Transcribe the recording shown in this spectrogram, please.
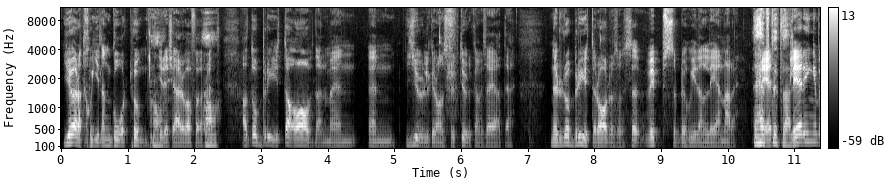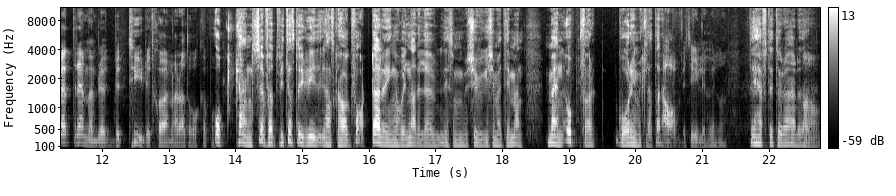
gör att skidan går tung Ja. i det kärva föret. Ja. Att då bryta av den med en, en julgranstruktur kan vi säga att det är. När du då bryter av den så, så vips så blir skidan lenare. Det är häftigt där. Blir inget bättre men blev betydligt skönare att åka på. Och kanske, för att vi testar ju glid ganska hög fart, där är det ingen skillnad, eller liksom 20 km i timmen. Men uppför går det ju mycket lättare. Ja, betydlig skillnad. Det är häftigt hur det är det där. Ja.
